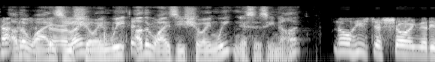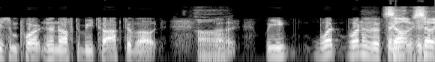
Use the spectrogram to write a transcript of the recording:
otherwise he's showing we- otherwise he's showing weakness, is he not? No, he's just showing that he's important enough to be talked about. Oh. Uh, we what one of the things. So so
